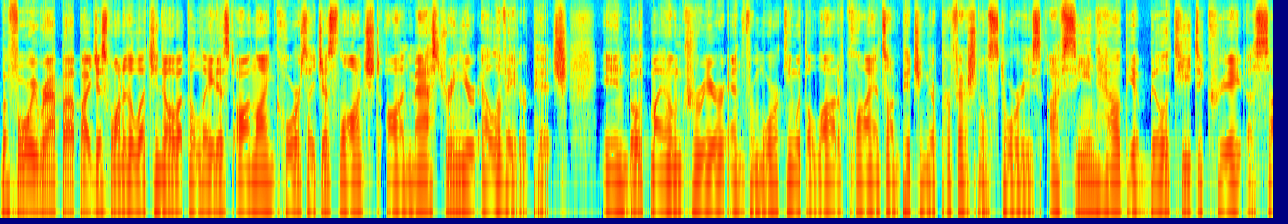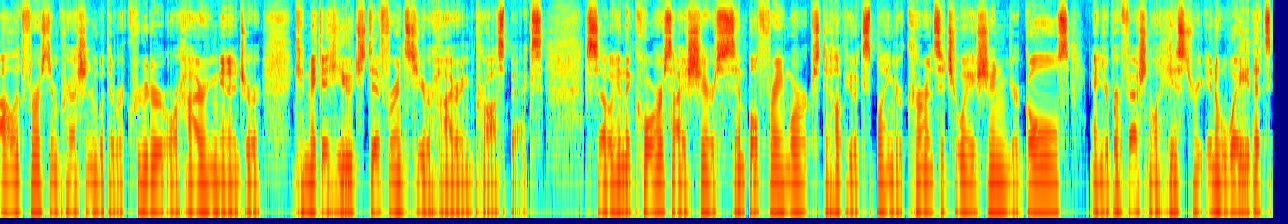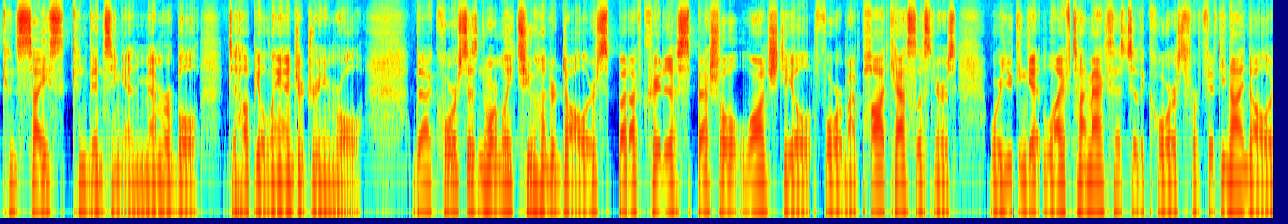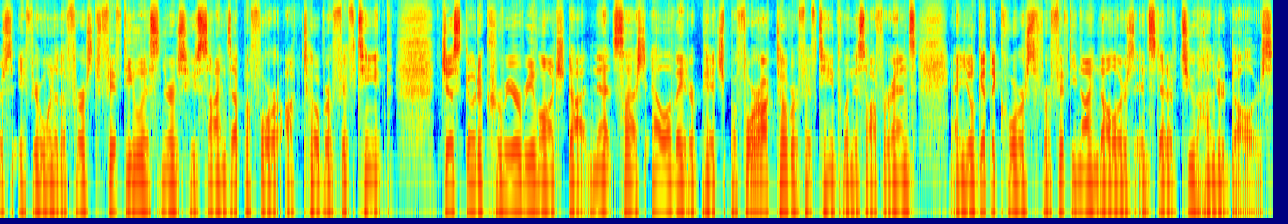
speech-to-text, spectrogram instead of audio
Before we wrap up, I just wanted to let you know about the latest online course I just launched on mastering your elevator pitch. In both my own career and from working with a lot of clients on pitching their professional stories, I've seen how the ability to create a solid first impression with a recruiter or hiring manager can make a huge difference to your hiring prospects. So, in the course, I share simple frameworks to help you explain your current situation, your goals, and your professional history in a way that's concise, convincing, and memorable to help you land your dream role. The course is normally $200, but I've created a special launch deal for my podcast listeners where you can get lifetime access to the course for $59 if you're one of the first 50 listeners who signs up before October 15th. Just go to careerrelaunch.net slash elevator pitch before October 15th when this offer ends, and you'll get the course for $59 instead of $200.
